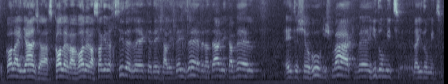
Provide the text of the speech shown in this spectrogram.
וכל העניין של אסכולה ועוונה והסוגיה וחסידה זה כדי שעל ידי זה בן אדם יקבל איזשהו גשמק והידור מצווה, הידור מצווה,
